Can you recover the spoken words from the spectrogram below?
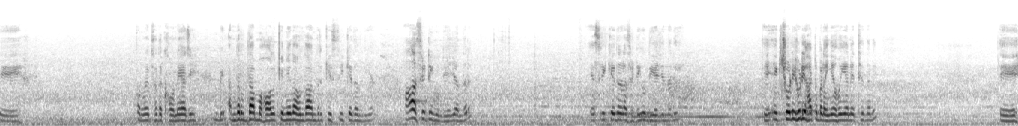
ਤੇ ਤੁਹਾਨੂੰ ਇੱਥੇ ਦਿਖਾਉਂਦੇ ਆ ਜੀ, ਵੀ ਅੰਦਰ ਦਾ ਮਾਹੌਲ ਕਿਵੇਂ ਦਾ ਹੁੰਦਾ, ਅੰਦਰ ਕਿਸ ਤਰੀਕੇ ਦਾ ਹੁੰਦੀ ਆ ਆਹ ਸਿਟਿੰਗ ਹੁੰਦੀ ਹੈ ਜੀ ਅੰਦਰ। ਇਸ ਤਰੀਕੇ ਦਾ ਜਿਹੜਾ ਸਿਟਿੰਗ ਹੁੰਦੀ ਹੈ ਜੀ ਇਹਨਾਂ ਦੀ। ਤੇ ਇੱਕ ਛੋਟੀ ਛੋਟੀ ਹੱਟ ਬਣਾਈਆਂ ਹੋਈਆਂ ਨੇ ਇੱਥੇ ਇਹਨਾਂ ਨੇ ਤੇ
